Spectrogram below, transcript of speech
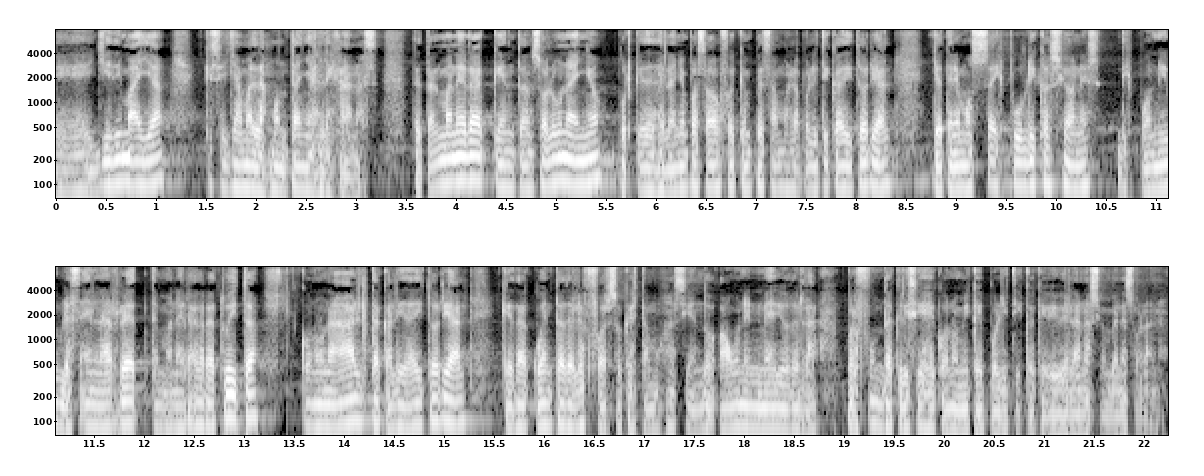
eh, Maya, que se llama Las Montañas Lejanas. De tal manera que en tan solo un año, porque desde el año pasado fue que empezamos la política editorial, ya tenemos seis publicaciones disponibles en la red de manera gratuita, con una alta calidad editorial que da cuenta del esfuerzo que estamos haciendo aún en medio de la profunda crisis económica y política que vive la nación venezolana.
